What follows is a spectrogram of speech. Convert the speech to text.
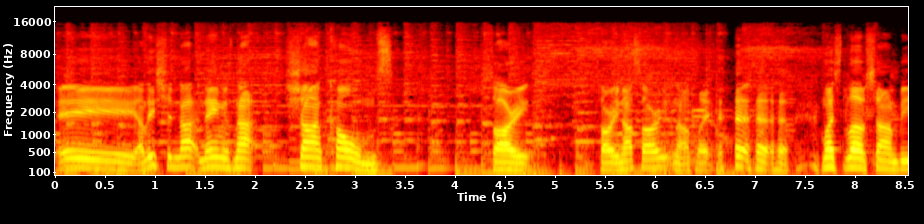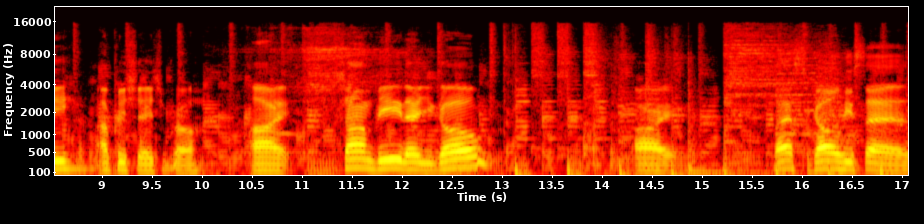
Hey, at least your not, name is not Sean Combs. Sorry. Sorry, not sorry? No, play. Much love, Sean B. I appreciate you, bro. Alright. Sean B, there you go. Alright. Let's go, he says.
